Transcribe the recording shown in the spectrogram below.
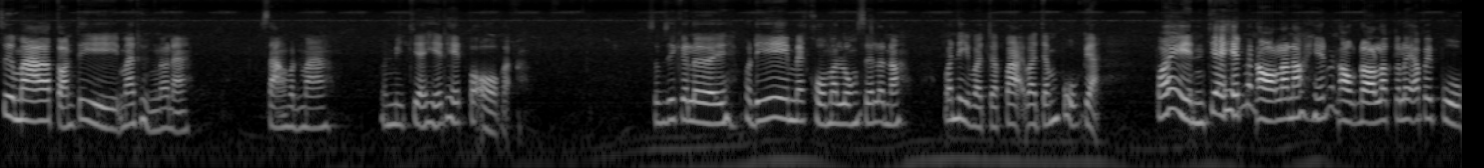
ซื้อมาตอนที่มาถึงแล้วนะสร้างมันมา มันมีเจียเฮ็ดเฮ็ดปออกอะสมศรีก็เลย พอดีแมคโครมาลงเสร็จแล้วเนาะวันนี้ว่าจะปะว่าจะปลูกเนี่ยพอเห็นเจียเฮ็ดมันออกแล้วเนาะเฮ็ดมันออกดอกแล้วก็เลยเอาไปปลูก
